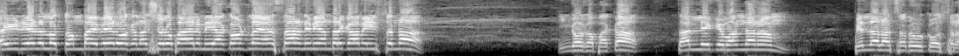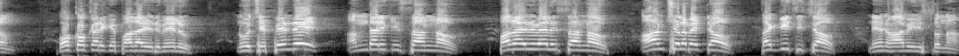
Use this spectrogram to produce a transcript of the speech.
ఐదేళ్ళలో తొంభై వేలు ఒక లక్ష రూపాయలు మీ అకౌంట్లో వేస్తానని మీ అందరికీ హామీ ఇస్తున్నా. ఇంకొక పక్క తల్లికి వందనం పిల్లల చదువు కోసరం. ఒక్కొక్కరికి పదహైదు వేలు. నువ్వు చెప్పింది అందరికి ఇస్తా అన్నావు. పదహైదు వేలు ఇస్తా అన్నావు. ఆంక్షలు పెట్టావు. తగ్గించి ఇచ్చావు. నేను హామీ ఇస్తున్నా.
